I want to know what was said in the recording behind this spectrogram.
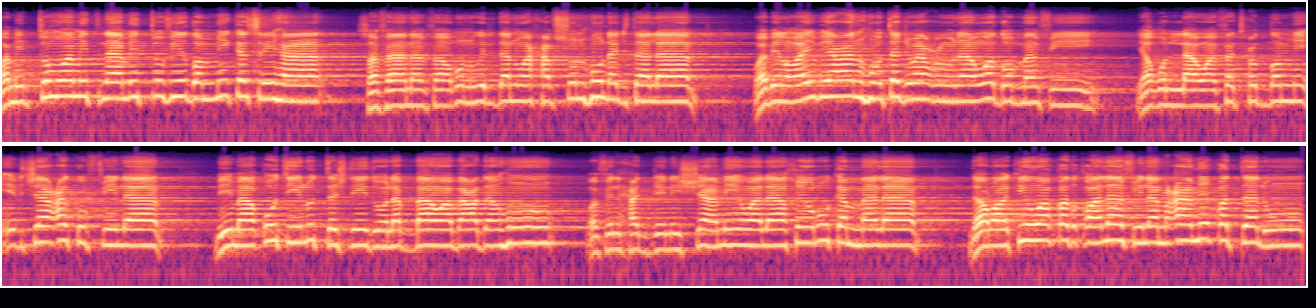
ومتم ومتنا مت في ضم كسرها صفى نفر وردا وحفص هنا اجتلى. وبالغيب عنه تجمعون وضم في يغل وفتح الضم إذ شاع كفلا بما قتلوا التشديد لبى وبعده وفي الحج للشام والآخر كملا دراك وقد قال في الأنعام قتلوا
